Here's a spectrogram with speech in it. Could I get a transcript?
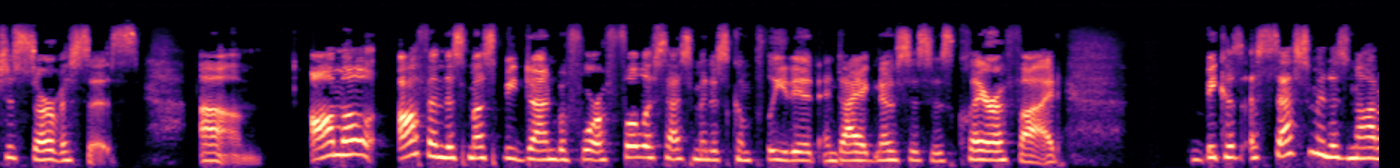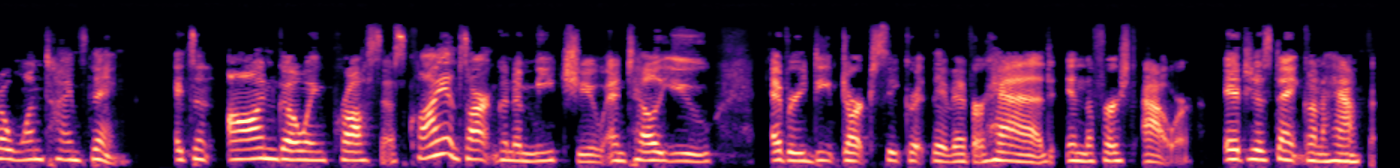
to services. Um, almost often this must be done before a full assessment is completed and diagnosis is clarified because assessment is not a one-time thing it's an ongoing process clients aren't going to meet you and tell you every deep dark secret they've ever had in the first hour it just ain't going to happen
